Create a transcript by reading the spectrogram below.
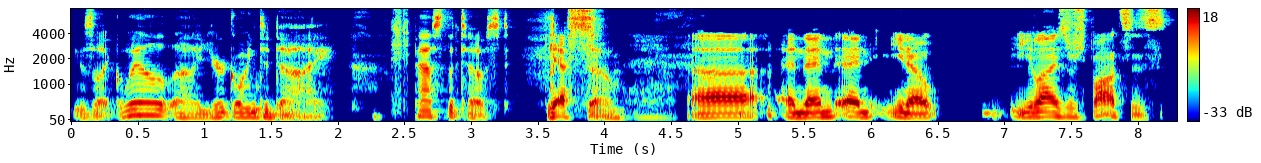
He's like, well, uh, you're going to die. Pass the toast. Yes. So, uh, and then, and you know, Eli's response is,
